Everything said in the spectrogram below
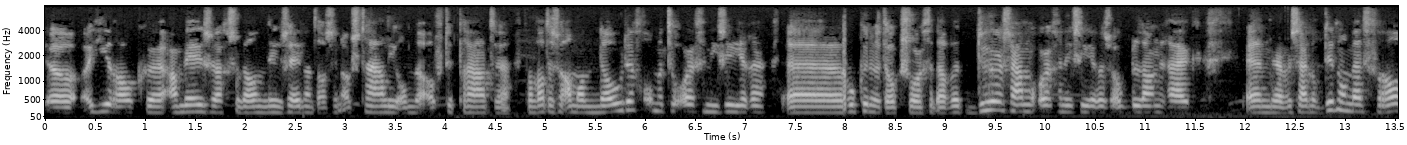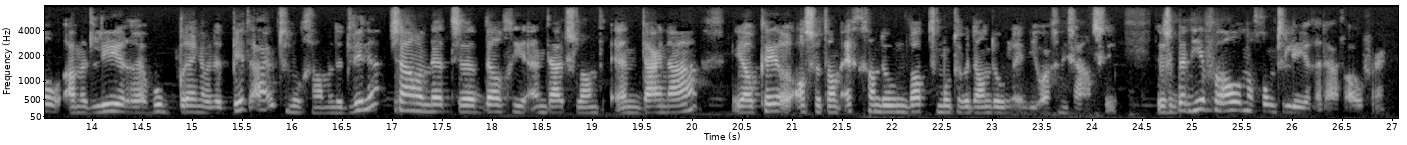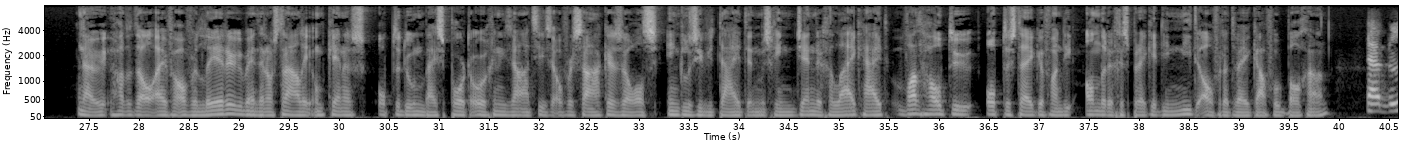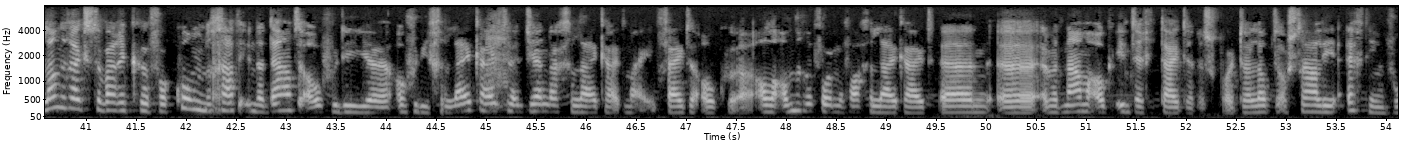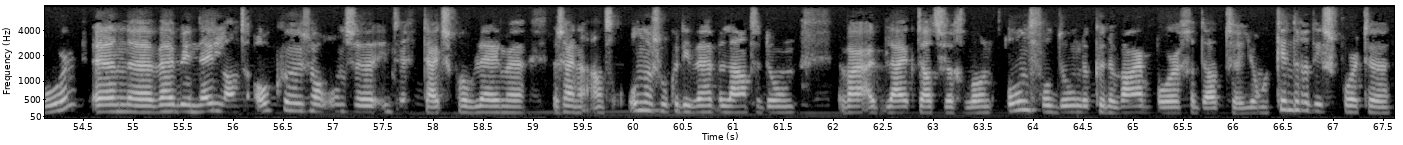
hier ook aanwezig, zowel in Nieuw-Zeeland als in Australië om erover te praten. Van wat is allemaal nodig om het te organiseren? Uh, hoe kunnen we het ook zorgen dat we het duurzaam organiseren? is ook belangrijk. En uh, we zijn op dit moment vooral aan het leren hoe brengen we het bid uit en hoe gaan we het winnen. Samen met uh, België en Duitsland. En daarna, ja oké, als we het dan echt gaan doen, wat moeten we dan doen in die organisatie? Dus ik ben hier vooral nog om te leren daarover. Nou, u had het al even over leren. U bent in Australië om kennis op te doen bij sportorganisaties over zaken zoals inclusiviteit en misschien gendergelijkheid. Wat hoopt u op te steken van die andere gesprekken die niet over het WK voetbal gaan? Het belangrijkste waar ik uh, voor kom gaat inderdaad over die, uh, over die gelijkheid, uh, gendergelijkheid, maar in feite ook alle andere vormen van gelijkheid. En, en, met name ook integriteit in de sport. Daar loopt Australië echt in voor. En we hebben in Nederland ook zo onze integriteitsproblemen. Er zijn een aantal onderzoeken die we hebben laten doen, waaruit blijkt dat we gewoon onvoldoende kunnen waarborgen dat jonge kinderen die sporten,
